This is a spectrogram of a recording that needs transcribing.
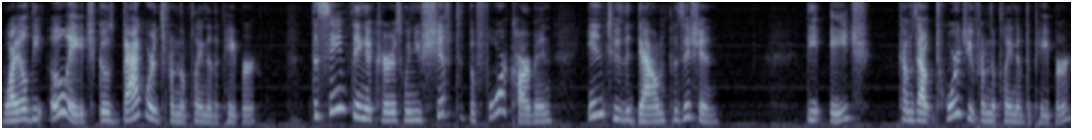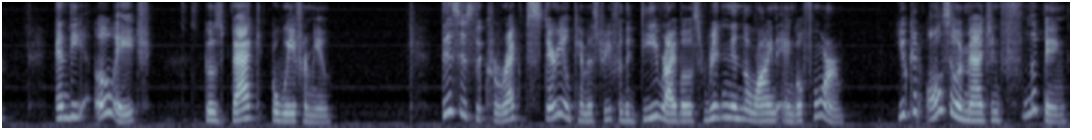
while the OH goes backwards from the plane of the paper. The same thing occurs when you shift the 4 carbon into the down position. The H comes out towards you from the plane of the paper, and the OH goes back away from you. This is the correct stereochemistry for the D-ribose written in the line angle form. You could also imagine flipping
